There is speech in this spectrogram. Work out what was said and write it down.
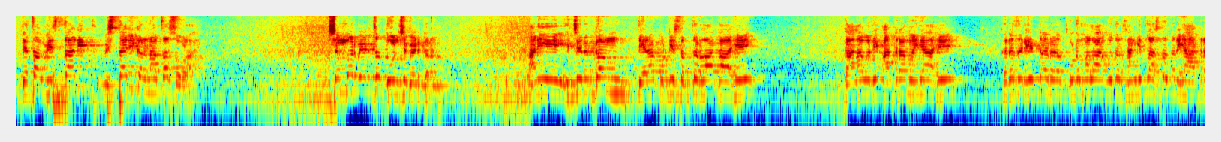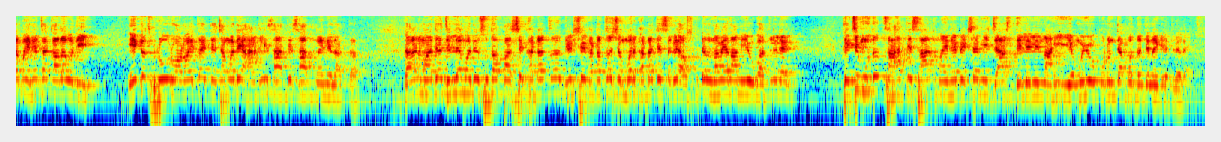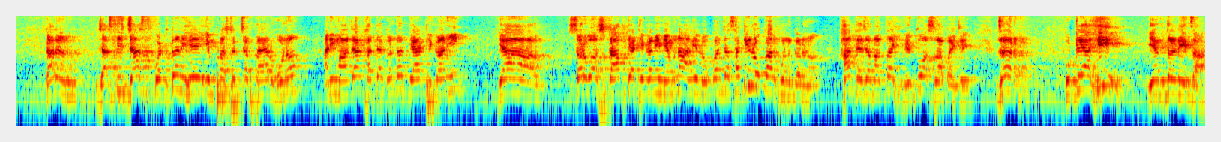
त्याचा विस्तारित विस्तारीकरणाचा सोहळा आहे. शंभर बेडचं दोनशे बेड करणं. आणि ह्याची रक्कम तेरा कोटी सत्तर लाख आहे. कालावधी अठरा महिने आहे. खरं जर हे तर थोडं मला अगोदर सांगितलं असतं तर हे अठरा महिन्याचा कालावधी एकच फ्लोअर वाढवायचा आहे. त्याच्यामध्ये हार्डली सहा ते सात महिने लागतात. कारण माझ्या जिल्ह्यामध्ये सुद्धा पाचशे खाटाचं दीडशे खाटाचं शंभर खाटाचे सगळे हॉस्पिटल नव्यानं आम्ही येऊ घातलेले आहेत. त्याची मुदत सहा ते सात महिन्यापेक्षा मी जास्त दिलेली नाही एमओयू करून त्या पद्धतीने घेतलेलं आहे. कारण जास्तीत जास्त पटकन हे इन्फ्रास्ट्रक्चर तयार होणं आणि माझ्या खात्याकडं त्या ठिकाणी ह्या सर्व स्टाफ त्या ठिकाणी नेमणं आणि लोकांच्यासाठी लोकार्पण करणं हा त्याच्यामागचा हेतू असला पाहिजे. जर कुठल्याही यंत्रणेचा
